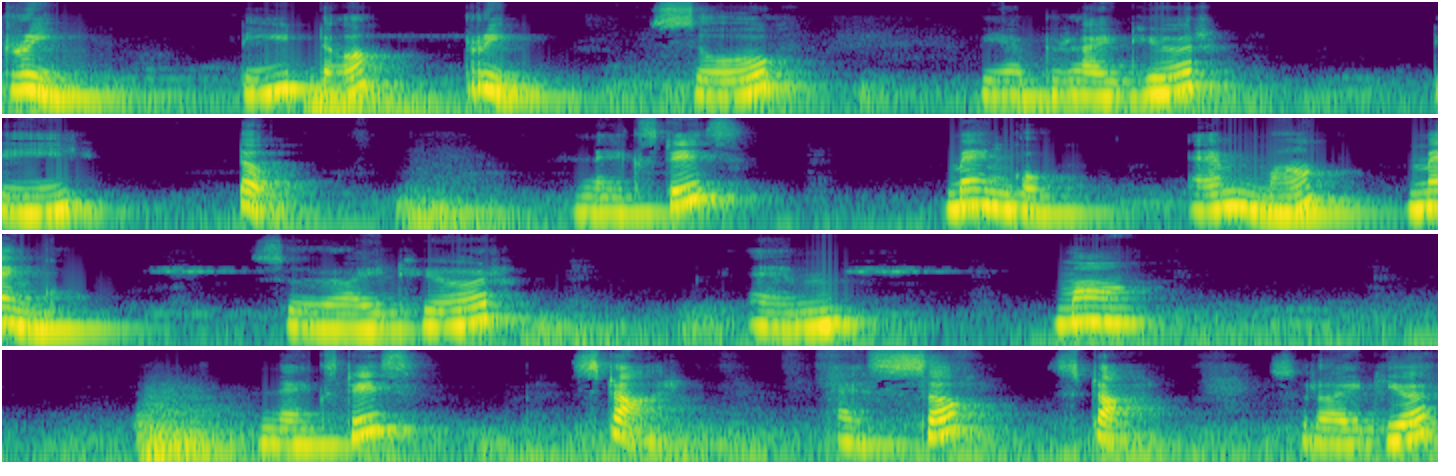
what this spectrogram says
Tree. T T tree. So we have to write here T T. Next is mango. M mango. So right here M ma. Next is star. S star. So right here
